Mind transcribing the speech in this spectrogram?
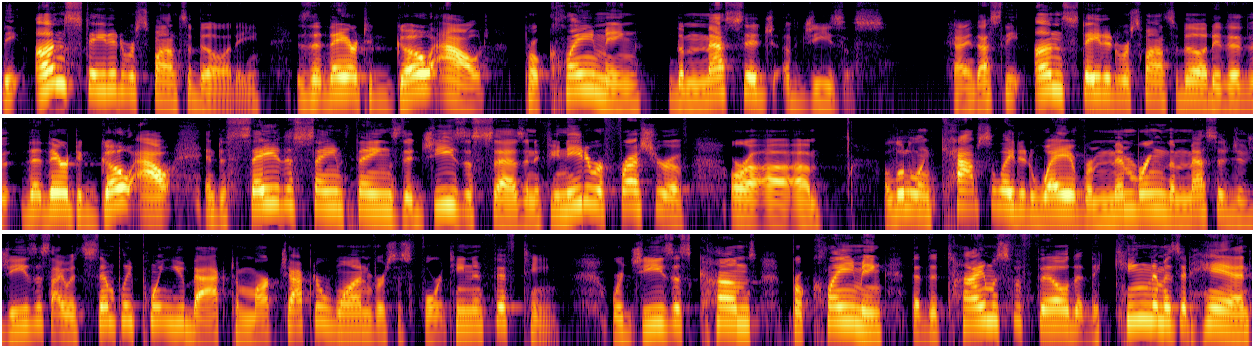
The unstated responsibility is that they are to go out proclaiming the message of Jesus. Okay, that's the unstated responsibility. That they're to go out and to say the same things that Jesus says. And if you need a refresher of or a, a, a little encapsulated way of remembering the message of Jesus, I would simply point you back to Mark chapter 1, verses 14 and 15 where Jesus comes proclaiming that the time is fulfilled, that the kingdom is at hand.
